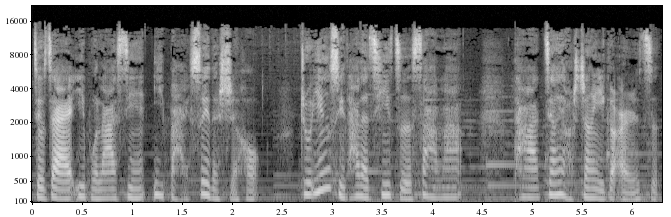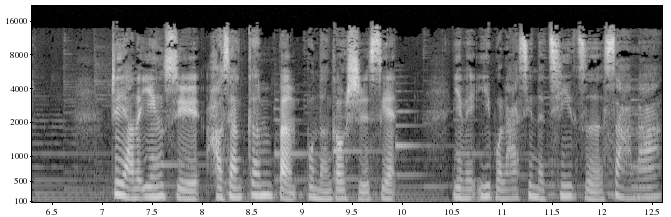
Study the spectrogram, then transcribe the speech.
就在伊布拉辛一百岁的时候，主应许他的妻子萨拉，他将要生一个儿子。这样的应许好像根本不能够实现，因为伊布拉辛的妻子萨拉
